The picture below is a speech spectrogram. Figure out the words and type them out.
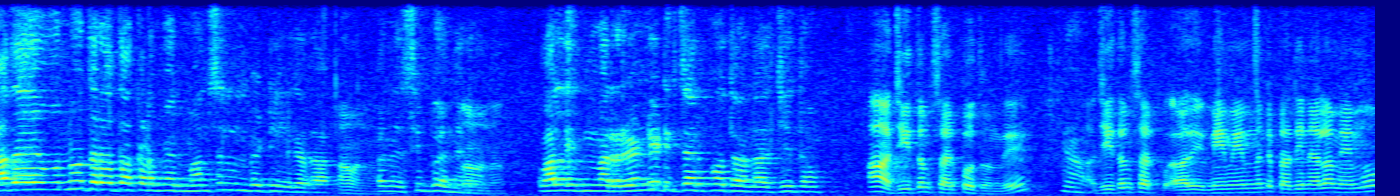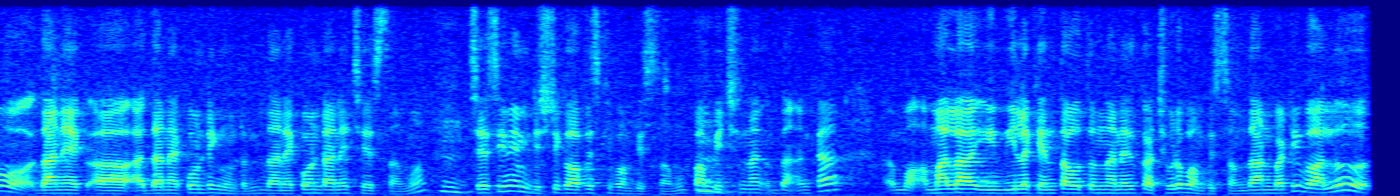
ఆదాయం ఉన్న తర్వాత అక్కడ మీరు మనుషులను పెట్టింది కదా? సిబ్బంది అవును. వాళ్ళకి మరి రెండింటికి సరిపోతుంది ఆ జీతం? ఆ, జీతం సరిపోతుంది. జీతం సరిపో అది మేము ఏంటంటే ప్రతి నెల మేము దాని అక్- ఆ, దాని అకౌంటింగ్ ఉంటుంది. దాని అకౌంట్ అనేది చేస్తాము. చేసి మేము డిస్ట్రిక్ట్ ఆఫీస్కి పంపిస్తాము. పంపించిన దాక మ- మళ్ళా ఈ వీళ్ళకి ఎంత అవుతుంది అనేది ఖర్చు కూడా పంపిస్తాం. దాన్ని బట్టి వాళ్ళు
